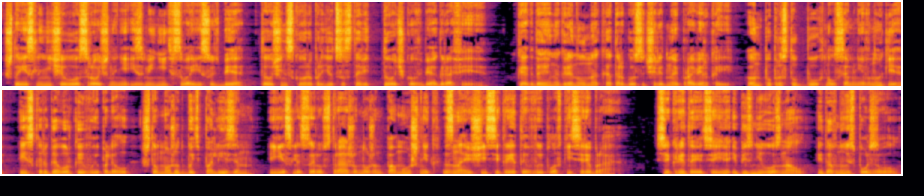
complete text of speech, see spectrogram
что если ничего срочно не изменить в своей судьбе, то очень скоро придется ставить точку в биографии. Когда я нагрянул на каторгу с очередной проверкой, он попросту бухнулся мне в ноги и скороговоркой выпалил, что может быть полезен, если сыру-стражу нужен помощник, знающий секреты выплавки серебра. Секреты эти я и без него знал и давно использовал,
